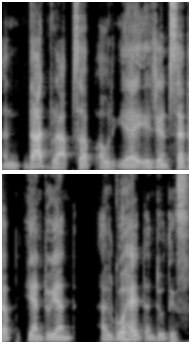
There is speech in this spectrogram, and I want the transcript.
and that wraps up our AI agent setup end to end. I'll go ahead and do this.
